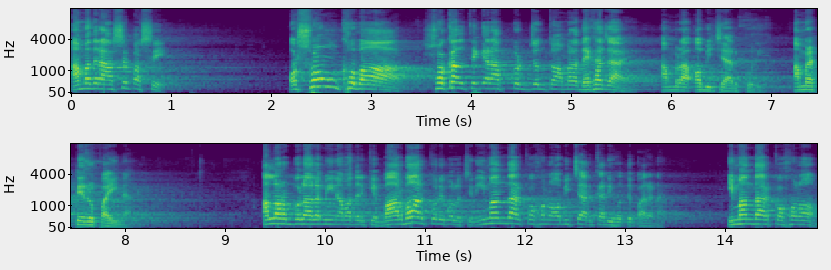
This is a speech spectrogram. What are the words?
আমাদের আশেপাশে অসংখ্যবার সকাল থেকে রাত পর্যন্ত আমরা দেখা যায়, আমরা অবিচার করি, আমরা টেরো পাই না। আল্লাহ রব্বুল আলমিন আমাদেরকে বারবার করে বলেছেন, ইমানদার কখনো অবিচারকারী হতে পারে না। ইমানদার কখনো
